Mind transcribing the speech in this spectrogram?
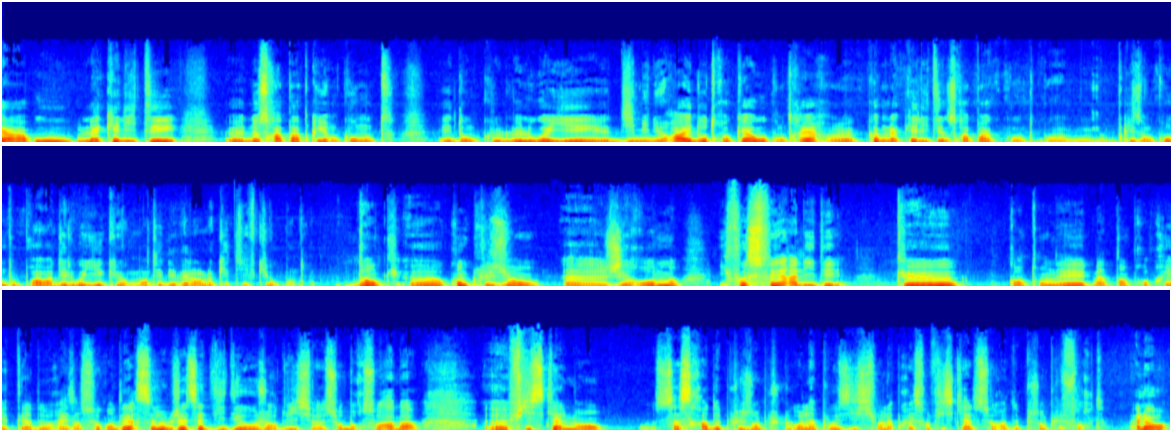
cas où la qualité euh, ne sera pas prise en compte et donc le loyer diminuera, et d'autres cas où au contraire, euh, comme la qualité ne sera pas prise en compte, on pourra avoir des loyers qui augmentent et des valeurs locatives qui augmenteront. Donc, euh, conclusion, Jérôme, il faut se faire à l'idée que quand on est maintenant propriétaire de résidence secondaire. C'est l'objet de cette vidéo aujourd'hui sur, Boursorama. Euh, fiscalement, ça sera de plus en plus lourd, l'imposition, la pression fiscale sera de plus en plus forte. Alors,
